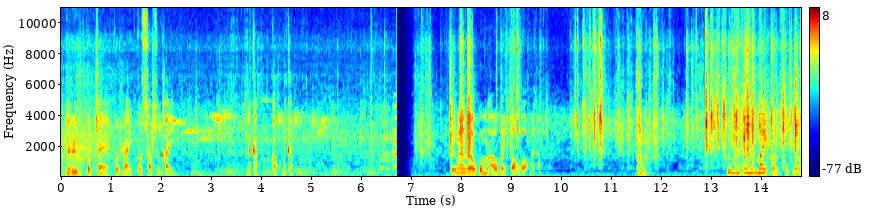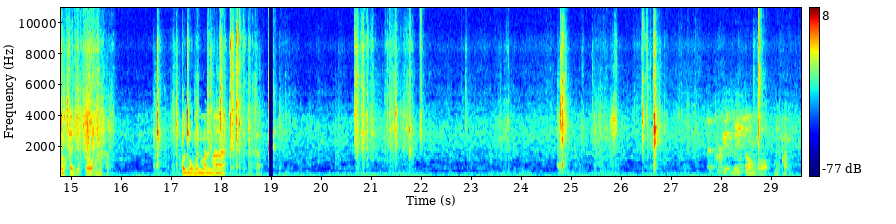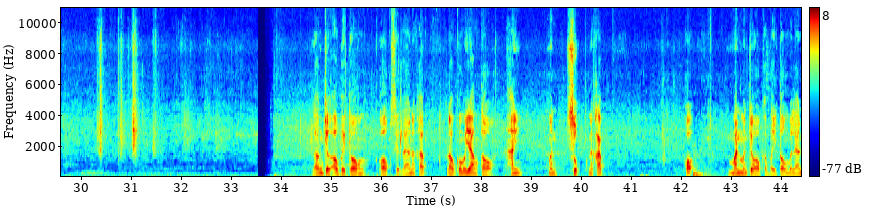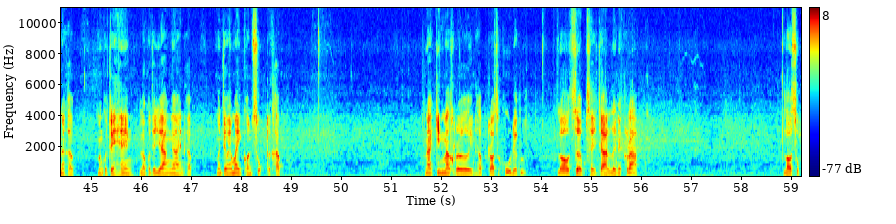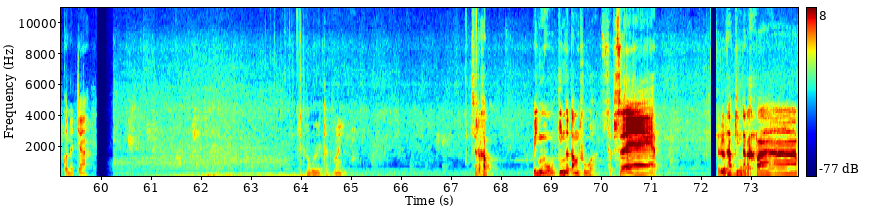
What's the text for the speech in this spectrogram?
อย่าลืมกดแชร์ กดไลค์ กดซับสไครต์นะครับ ขอบคุณครับ จากนั้นเราก็มาเอาใบตองออกนะครับ เพื่อมันให้มันไหม้ก่อนสุกเราก็ต้องใส่ใบตองนะครับ เพราะหนูมันมันมากนะครับ แกะใบตองออกนะครับหลังจากเอาใบตองออกเสร็จแล้วนะครับ เราก็มาย่างต่อให้มันสุกนะครับ เพราะมันมันจะออกกับใบตองไปแล้วนะครับ มันก็จะแห้งเราก็จะย่างง่ายนะครับ มันจะไม่ไหม้ก่อนสุกนะครับ น่ากินมากเลยนะครับ รอสักครู่เดี๋ยวรอเสิร์ฟใส่จานเลยนะครับ รอสุกก่อนนะจ๊ะข้าวเวอตัดไหมเสร็จแล้วครับ ปิ้งหมูกินกับตำถั่วแซ่บๆอย่าลืมทำกินกันนะครับ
